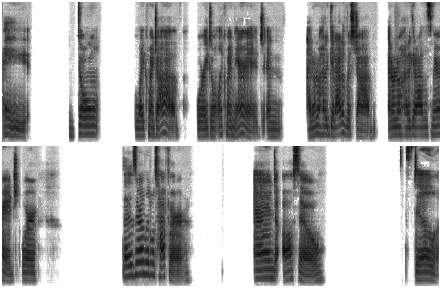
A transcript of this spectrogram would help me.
I don't like my job or I don't like my marriage and I don't know how to get out of this job. I don't know how to get out of this marriage or those are a little tougher. And also still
